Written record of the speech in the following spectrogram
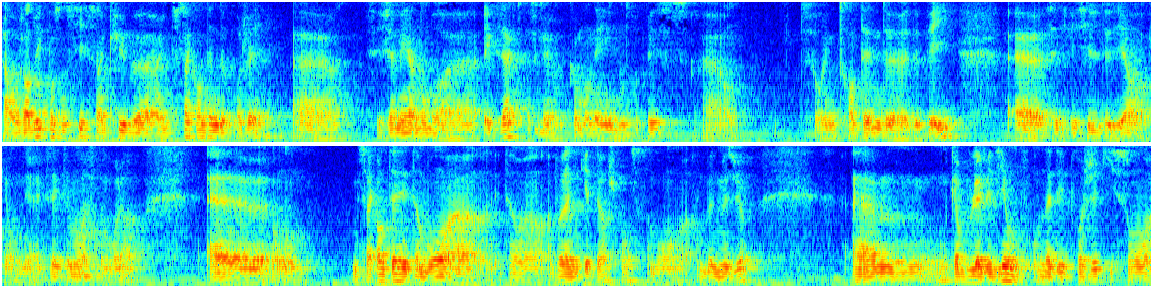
Alors aujourd'hui, Consensus incube euh, une cinquantaine de projets. Euh, c'est jamais un nombre euh, exact parce que comme on est une entreprise euh, sur une trentaine de, de pays, euh, c'est difficile de dire ok on est exactement à ce nombre-là. une cinquantaine est un bon, est un, bon indicateur, je pense, un bon, une bonne mesure. comme vous l'avez dit, on, a des projets qui sont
